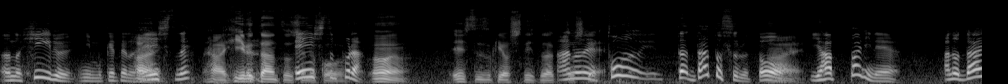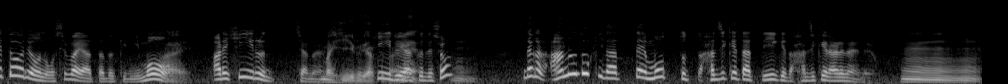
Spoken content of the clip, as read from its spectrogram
あのヒールに向けてのはい。演出ね、はい、ヒールターンとして演出プラン。うん、演出付けをしていただくとして。あのねとだだとすると、はい。やっぱりねあの大統領のお芝居やった時にも、はい。あれヒールじゃない、まあ、ヒール役だ、ね、ヒール役でしょ？うん。だからあの時だってもっと弾けたっていいけど弾けられないのようんうん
